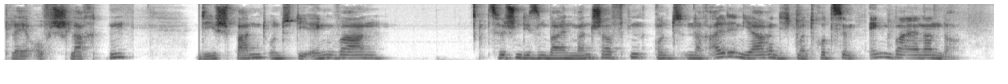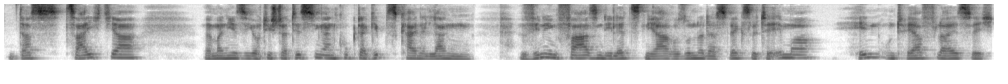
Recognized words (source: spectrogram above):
Playoff-Schlachten, die spannend und die eng waren zwischen diesen beiden Mannschaften und nach all den Jahren liegt man trotzdem eng beieinander. Das zeigt ja, wenn man hier sich auch die Statistiken anguckt, da gibt es keine langen Winning-Phasen die letzten Jahre, sondern das wechselte immer hin und her fleißig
